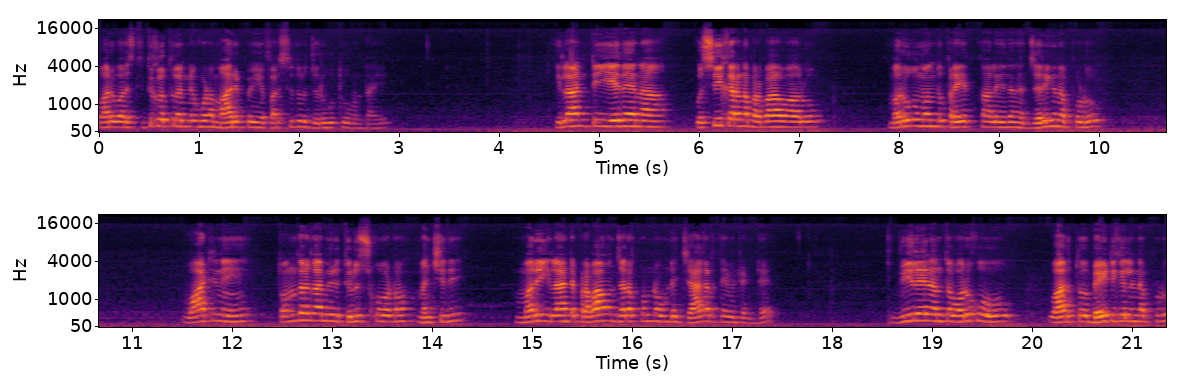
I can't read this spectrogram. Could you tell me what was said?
వారి వారి స్థితిగతులన్నీ కూడా మారిపోయే పరిస్థితులు జరుగుతూ ఉంటాయి. ఇలాంటి ఏదైనా వశీకరణ ప్రభావాలు మరుగుమందు ప్రయత్నాలు ఏదైనా జరిగినప్పుడు వాటిని తొందరగా మీరు తెలుసుకోవడం మంచిది. మరి ఇలాంటి ప్రభావం జరగకుండా ఉండే జాగ్రత్త ఏమిటంటే వీలైనంత వరకు వారితో బయటికి వెళ్ళినప్పుడు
